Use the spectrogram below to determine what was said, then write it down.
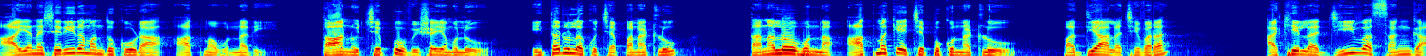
ఆయన శరీరమందు కూడా ఆత్మ ఉన్నది. తాను చెప్పు విషయములు ఇతరులకు చెప్పనట్లు తనలో ఉన్న ఆత్మకే చెప్పుకున్నట్లు పద్యాల చివర అఖిల జీవ సంగ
